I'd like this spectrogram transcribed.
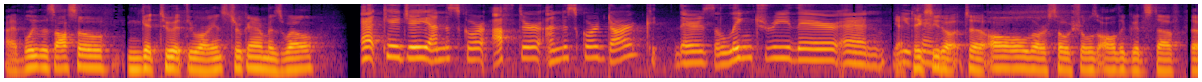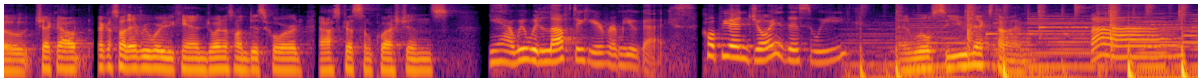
I believe there's also you can get to it through our Instagram as well. At KJ underscore after underscore dark, there's a link tree there, and Yeah, you it takes can you to, to all our socials, all the good stuff. So check out check us out everywhere you can. Join us on Discord. Ask us some questions, Yeah, we would love to hear from you guys. Hope you enjoyed this week. and we'll see you next time. Bye.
